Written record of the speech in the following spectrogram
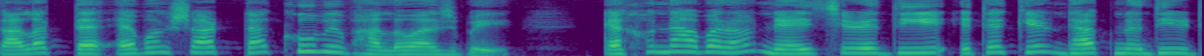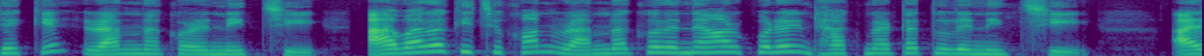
কালারটা এবং স্বাদটা খুবই ভালো আসবে। এখন আবারও নেড়ে ছেড়ে দিয়ে এটাকে ঢাকনা দিয়ে ঢেকে রান্না করে নিচ্ছি। আবারও কিছুক্ষণ রান্না করে নেওয়ার পরে ঢাকনাটা তুলে নিচ্ছি। আর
